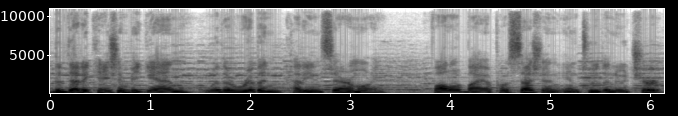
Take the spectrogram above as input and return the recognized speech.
The dedication began with a ribbon cutting ceremony, followed by a procession into the new church.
